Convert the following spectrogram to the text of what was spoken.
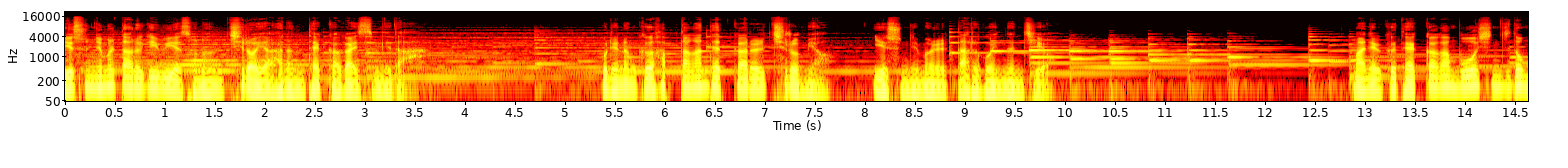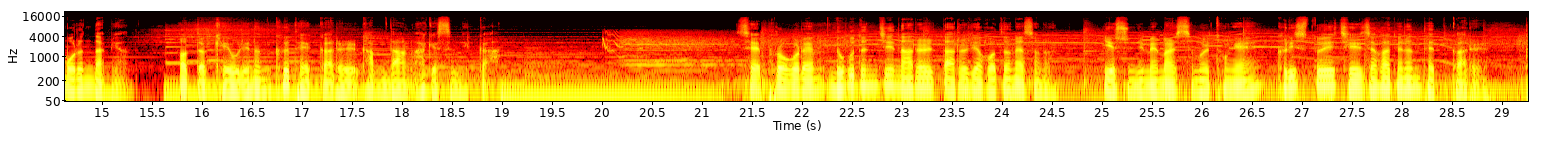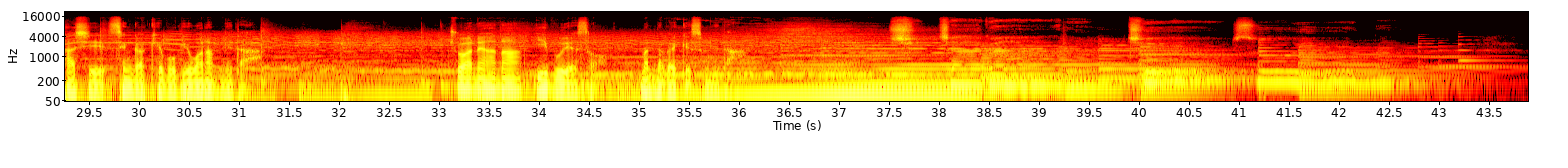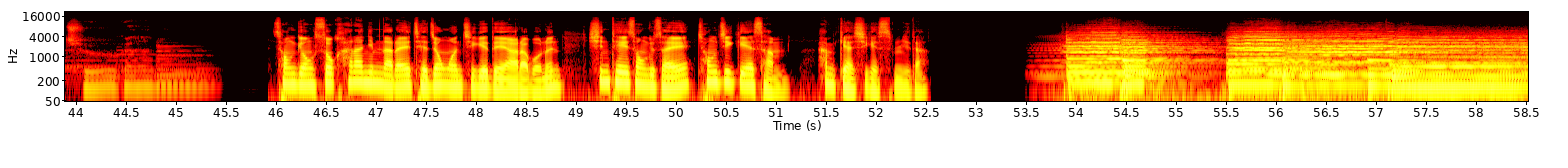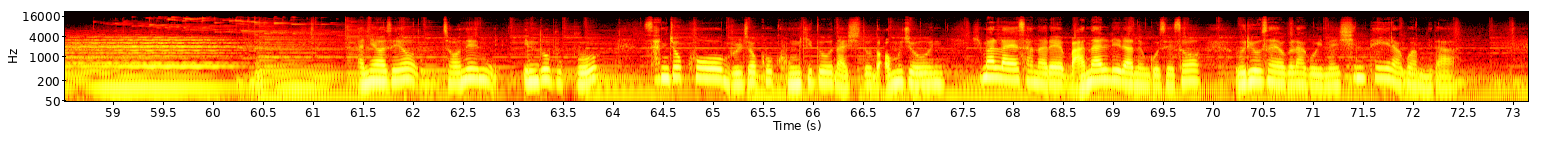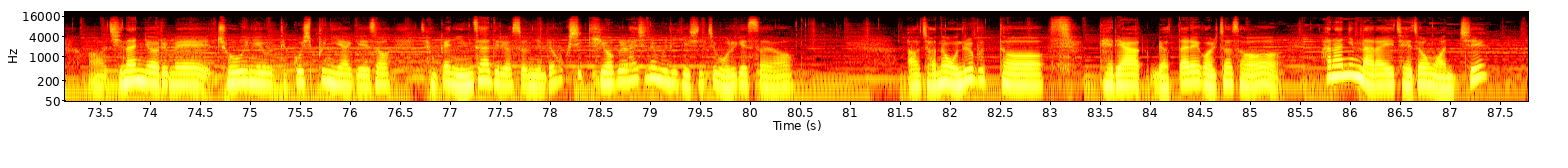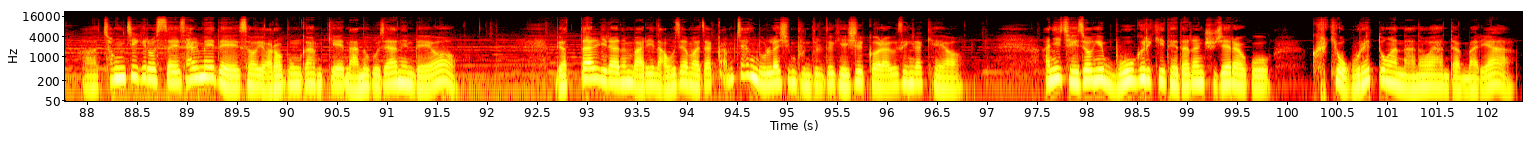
예수님을 따르기 위해서는 치러야 하는 대가가 있습니다. 우리는 그 합당한 대가를 치르며 예수님을 따르고 있는지요? 만일 그 대가가 무엇인지도 모른다면 어떻게 우리는 그 대가를 감당하겠습니까? 새 프로그램 누구든지 나를 따르려거든에서는 예수님의 말씀을 통해 그리스도의 제자가 되는 대가를 다시 생각해 보기 원합니다. 주안의 하나 2부에서 만나 뵙겠습니다. 십자가를 질수 있나 주가 성경 속 하나님 나라의 재정 원칙에 대해 알아보는 신태희 선교사의 청지기의 삶 함께 하시겠습니다. 안녕하세요. 저는 인도 북부 산 좋고 물 좋고 공기도 날씨도 너무 좋은 히말라야 산 아래 마날리라는 곳에서 의료 사역을 하고 있는 신태희라고 합니다. 어, 지난 여름에 좋은 이유 듣고 싶은 이야기에서 잠깐 인사드렸었는데 혹시 기억을 하시는 분이 계실지 모르겠어요. 어, 저는 오늘부터 대략 몇 달에 걸쳐서 하나님 나라의 재정 원칙, 어, 청지기로서의 삶에 대해서 여러분과 함께 나누고자 하는데요. 몇 달이라는 말이 나오자마자 깜짝 놀라신 분들도 계실 거라고 생각해요. 아니, 재정이 뭐 그렇게 대단한 주제라고 그렇게 오랫동안 나눠야 한단 말이야.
